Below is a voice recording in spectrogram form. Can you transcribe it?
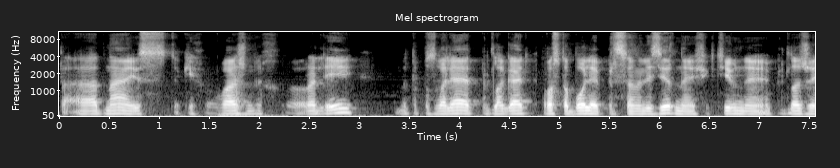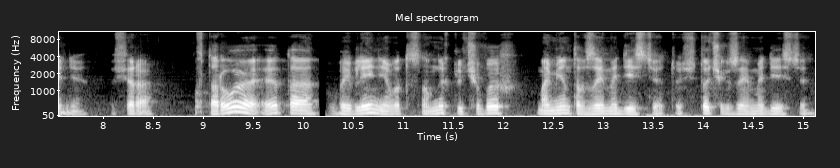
одна из таких важных ролей. Это позволяет предлагать просто более персонализированные, эффективные предложения, оффера. Второе – это выявление вот основных ключевых моментов взаимодействия, то есть точек взаимодействия.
